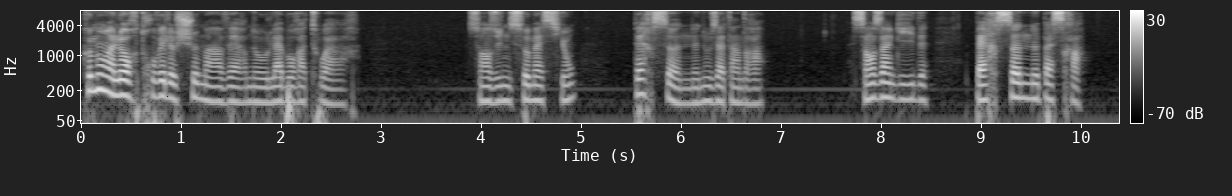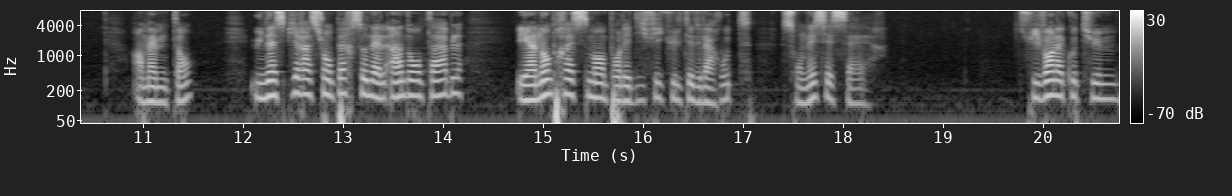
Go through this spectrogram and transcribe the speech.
Comment alors trouver le chemin vers nos laboratoires? Sans une sommation, personne ne nous atteindra. Sans un guide, personne ne passera. En même temps, une aspiration personnelle indomptable et un empressement pour les difficultés de la route sont nécessaires. Suivant la coutume,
